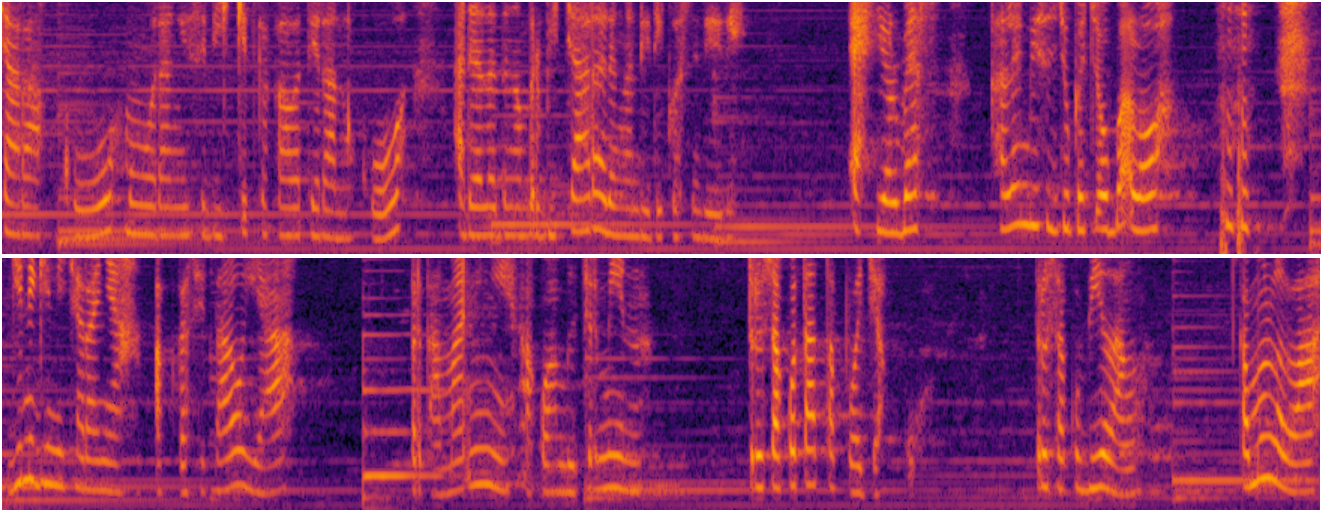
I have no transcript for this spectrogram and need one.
Caraku mengurangi sedikit kekhawatiranku adalah dengan berbicara dengan diriku sendiri. Eh, your best, kalian bisa juga coba loh. Gini-gini caranya, aku kasih tahu ya. Pertama nih, aku ambil cermin. Terus aku tatap wajahku. Terus aku bilang, kamu lelah,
